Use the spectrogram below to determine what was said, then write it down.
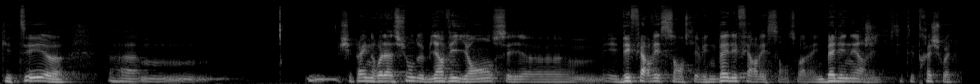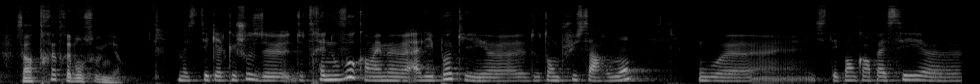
qui était, euh, euh, je sais pas, une relation de bienveillance et, et d'effervescence. Il y avait une belle effervescence, voilà, une belle énergie. C'était très chouette. C'est un très très bon souvenir. Mais c'était quelque chose de, de très nouveau quand même euh, à l'époque et euh, d'autant plus à Rouen où euh, il ne s'était pas encore passé euh,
